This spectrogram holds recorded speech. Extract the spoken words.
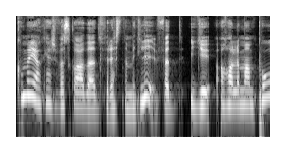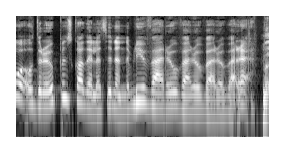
kommer jag kanske vara skadad för resten av mitt liv. För att ju, håller man på och drar upp en skada hela tiden, det blir ju värre och värre och värre och värre. Men,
